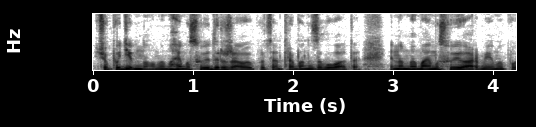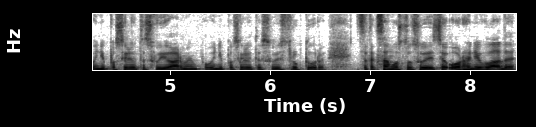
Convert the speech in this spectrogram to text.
Що подібного. Ми маємо свою державу, і про це треба не забувати. І ми маємо свою армію. Ми повинні посилювати свою армію, ми повинні посилювати свої структури. Це так само стосується органів влади.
